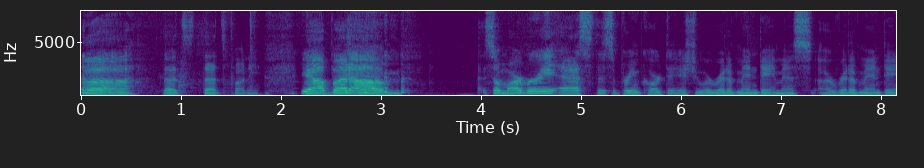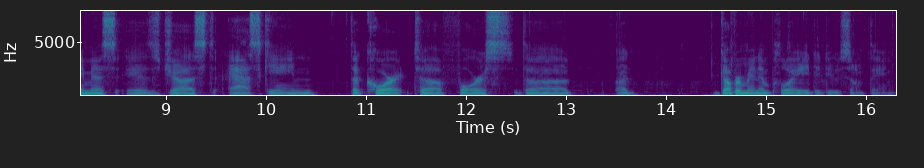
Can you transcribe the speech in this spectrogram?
uh, that's that's funny. Yeah, but um so Marbury asked the Supreme Court to issue a writ of mandamus. A writ of mandamus is just asking the court to force the a government employee to do something.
